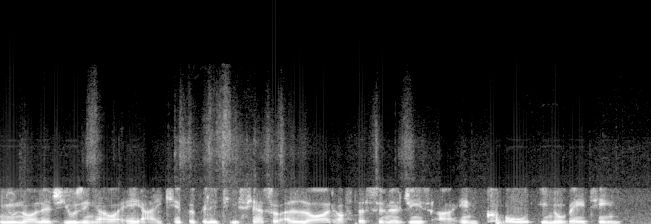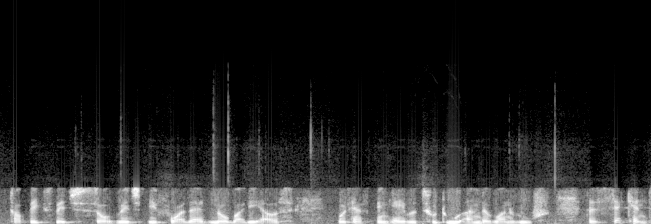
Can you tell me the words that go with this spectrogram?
new knowledge using our AI capabilities. Yeah, so a lot of the synergies are in co-innovating topics which so which before that nobody else would have been able to do under one roof. The second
